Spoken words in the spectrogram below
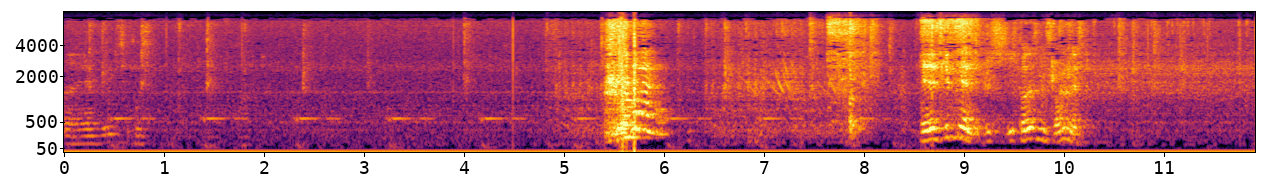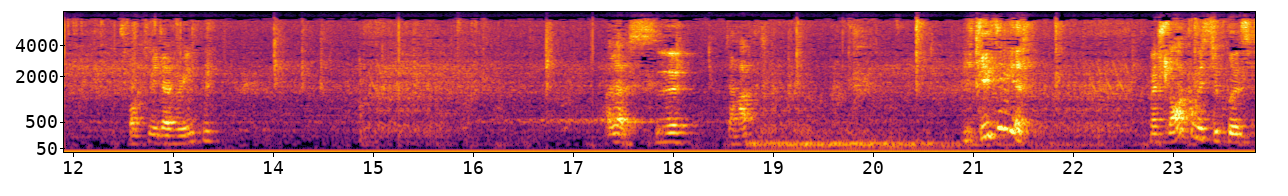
Weil er günstig ist. nee, das gibt's nicht. Ich, ich konnte es misslungen nicht. Jetzt macht mich da hinten. Alles. So, Der hackt. Wie geht's denn jetzt? Mein Schlagbaum ist zu kurz.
